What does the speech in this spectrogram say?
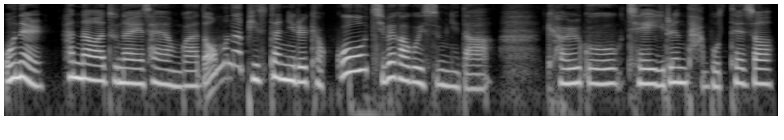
오늘 한나와 두나의 사연과 너무나 비슷한 일을 겪고 집에 가고 있습니다. 결국 제 일은 다 못해서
